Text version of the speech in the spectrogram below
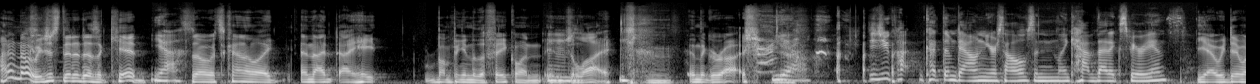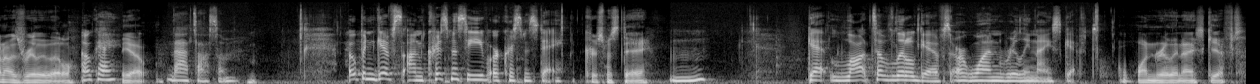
I don't know. We just did it as a kid. Yeah. So it's kind of like, and I, I hate bumping into the fake one in July in the garage. Yeah. Did you cut, cut them down yourselves and like have that experience? Yeah, we did when I was really little. Okay. Yep. That's awesome. Open gifts on Christmas Eve or Christmas Day. Christmas Day. Get lots of little gifts or one really nice gift. One really nice gift.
